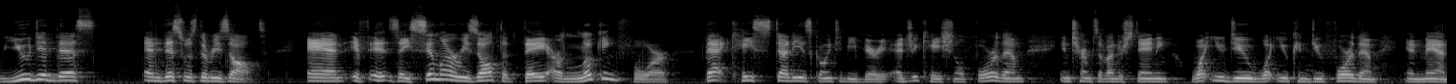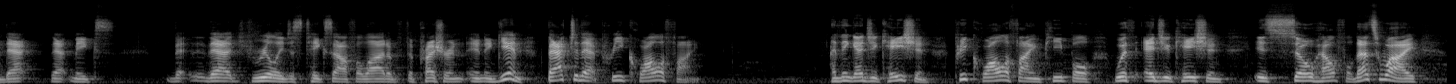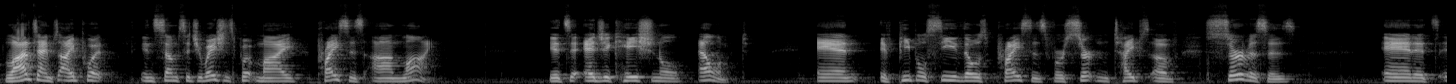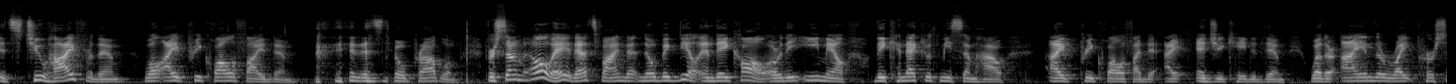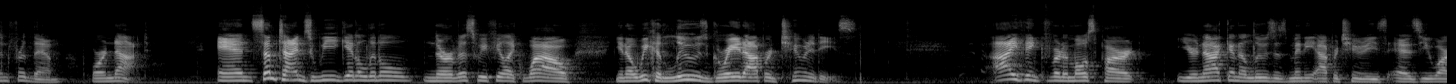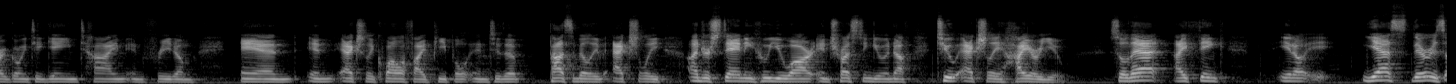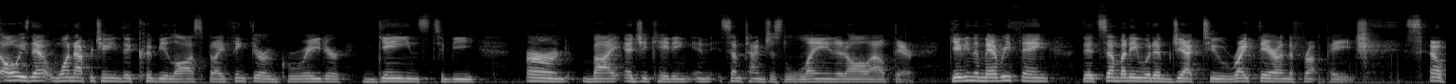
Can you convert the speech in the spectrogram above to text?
you did this and this was the result and if it's a similar result that they are looking for that case study is going to be very educational for them in terms of understanding what you do, what you can do for them. And man, that that makes that, that really just takes off a lot of the pressure. And, and again, back to that pre-qualifying. I think education, pre-qualifying people with education is so helpful. That's why a lot of times I put in some situations put my prices online. It's an educational element. And if people see those prices for certain types of services and it's it's too high for them, well, I pre-qualified them and it's no problem. For some, oh, hey, that's fine, that no big deal. And they call or they email, they connect with me somehow. I've pre-qualified that I educated them whether I am the right person for them or not. And sometimes we get a little nervous. We feel like, wow, you know, we could lose great opportunities. I think for the most part, you're not going to lose as many opportunities as you are going to gain time and freedom and and actually qualified people into the possibility of actually understanding who you are and trusting you enough to actually hire you. So that I think, you know, yes, there is always that one opportunity that could be lost, but I think there are greater gains to be earned by educating and sometimes just laying it all out there, giving them everything that somebody would object to right there on the front page. so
